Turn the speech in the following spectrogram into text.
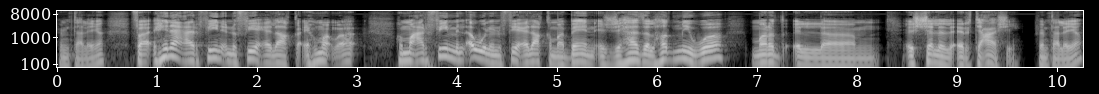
فهمت علي؟ فهنا عارفين إنه في علاقة هم هم عارفين من الأول إنه في علاقة ما بين الجهاز الهضمي ومرض ال- الشلل الارتعاشي فهمت علي؟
